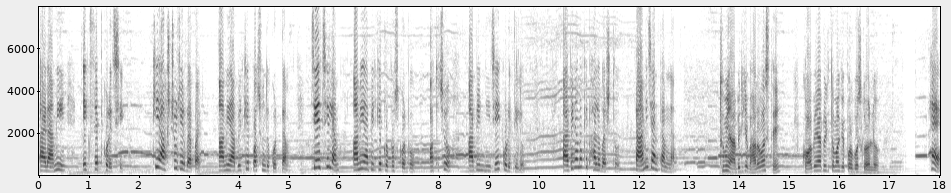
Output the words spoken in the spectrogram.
আর আমি একসেপ্ট করেছি। কি আশ্চর্যের ব্যাপার আমি আবিরকে পছন্দ করতাম। চেয়েছিলাম আমি আবিরকে প্রপোজ করব অথচ আবির নিজেই করে দিল। আবির আমাকে ভালোবাসতো তা আমি জানতাম না। তুমি আবিরকে ভালোবাসতে? কবে আবির তোমাকে প্রপোজ করল? হ্যাঁ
